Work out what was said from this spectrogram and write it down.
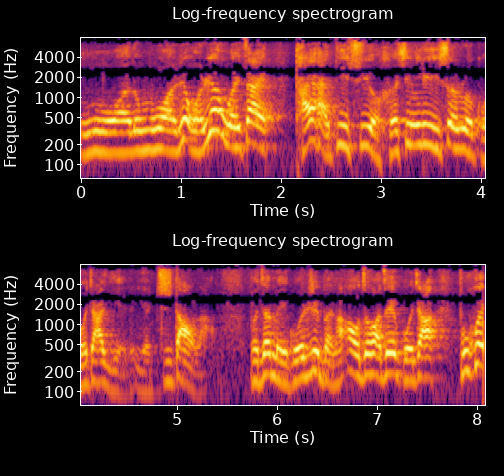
我我认我认为在台海地区有核心利益摄入的国家也也知道了。我在美国、日本啊、澳洲啊这些国家不会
